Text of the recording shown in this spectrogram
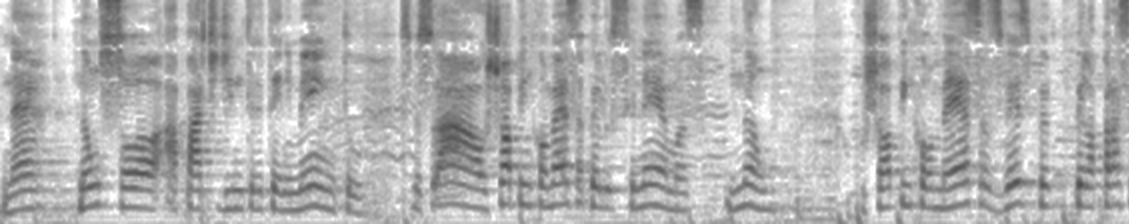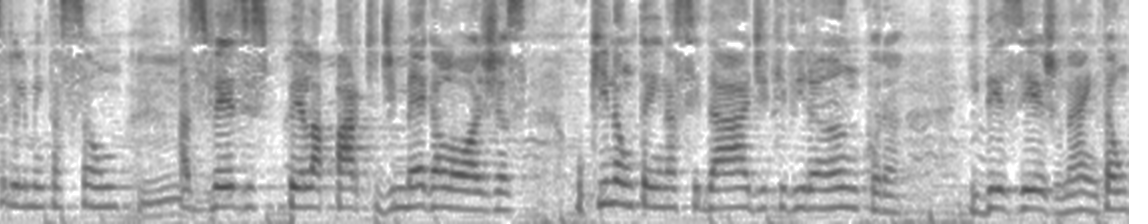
Né? Não só a parte de entretenimento, as pessoas, ah, o shopping começa pelos cinemas. Não o shopping começa, às vezes, pela praça de alimentação, hum. às vezes pela parte de mega lojas, o que não tem na cidade que vira âncora e desejo, né? Então,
